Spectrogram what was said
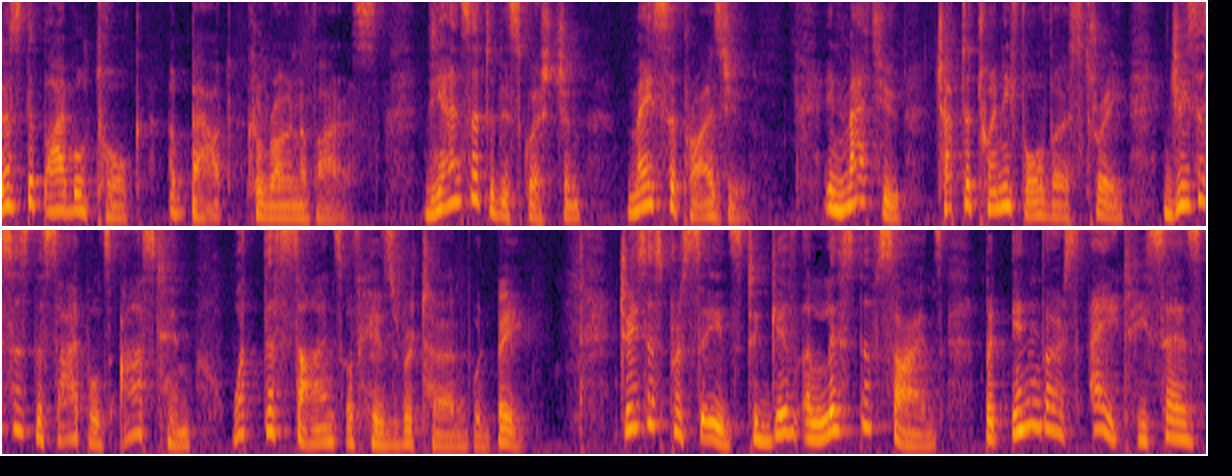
Does the Bible talk about coronavirus? The answer to this question may surprise you. In Matthew chapter 24 verse 3, Jesus' disciples asked him what the signs of his return would be. Jesus proceeds to give a list of signs, but in verse 8 he says,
